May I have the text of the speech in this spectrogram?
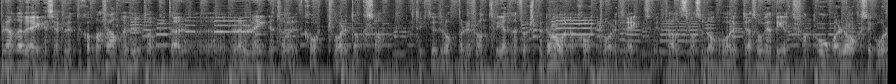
brända vägen så jag kunde inte komma fram överhuvudtaget där. Eh, det där regnet var väldigt kortvarigt också. Jag tyckte det droppade från träden först men det var något kortvarigt regn som inte alls var så långvarigt. Jag såg en bild från Åre också igår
